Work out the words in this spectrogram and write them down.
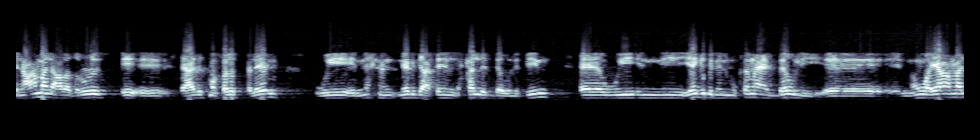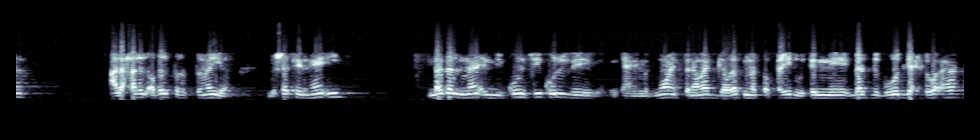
بنعمل على ضرورة استعادة مسار السلام. وإن إحنا نرجع تاني لحل الدولتين آه وإن يجب إن المجتمع الدولي آه إن هو يعمل على حل القضية الفلسطينية بشكل نهائي بدل ما إن يكون في كل يعني مجموعة سنوات جولات من التصعيد ويتم بذل جهود لاحتوائها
